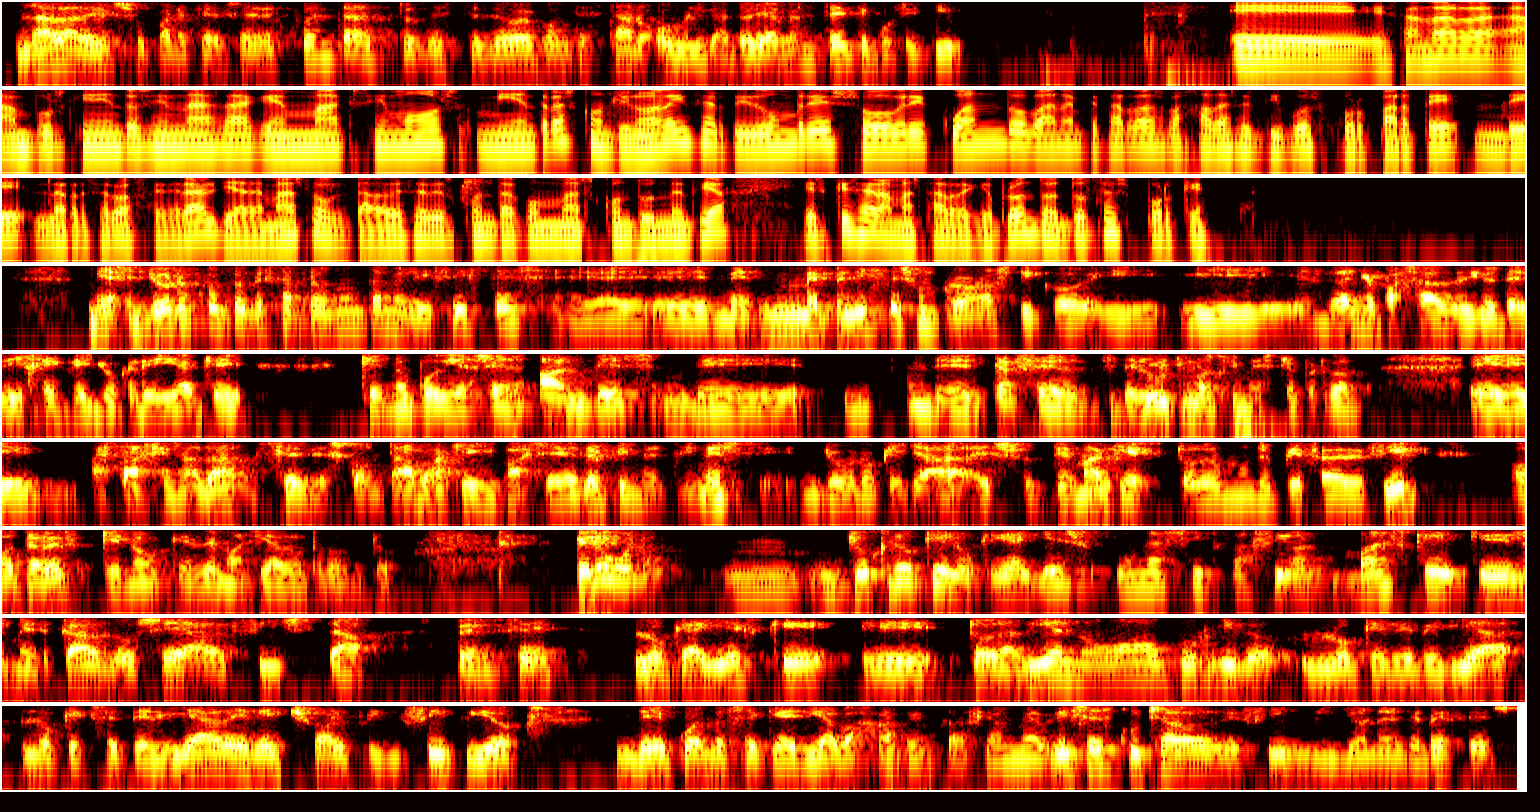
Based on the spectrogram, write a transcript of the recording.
Nada de eso parece que se descuenta, entonces te debo contestar obligatoriamente que positivo. Eh, estándar Ampus 500 y Nasdaq en máximos, mientras continúa la incertidumbre sobre cuándo van a empezar las bajadas de tipos por parte de la Reserva Federal. Y además, lo que cada vez se descuenta con más contundencia es que será más tarde que pronto. Entonces, ¿por qué? yo recuerdo que esta pregunta me la hiciste, eh, eh, me, pediste un pronóstico y, y el año pasado yo te dije que yo creía que que no podía ser antes de, del tercer, del último trimestre, perdón. Eh, hasta hace nada se descontaba que iba a ser el primer trimestre. Yo creo que ya es un tema que todo el mundo empieza a decir otra vez que no, que es demasiado pronto. Pero bueno, mm, yo creo que lo que hay es una situación, más que que el mercado sea alcista per se, lo que hay es que eh, todavía no ha ocurrido lo que debería, lo que se tenía derecho al principio de cuando se quería bajar la inflación. Me habréis escuchado decir millones de veces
